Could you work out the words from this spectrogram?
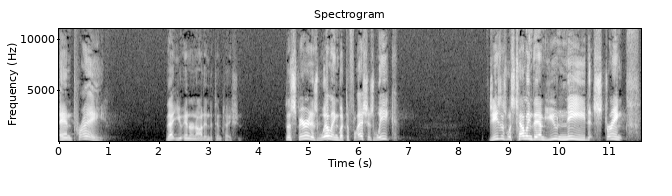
and pray that you enter not into temptation. The spirit is willing, but the flesh is weak. Jesus was telling them, You need strength.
